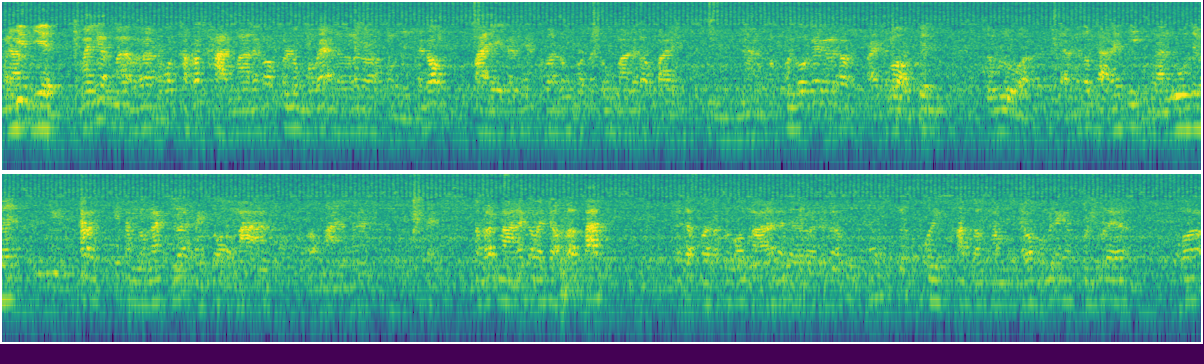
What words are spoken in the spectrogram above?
มาเยี่ยมเยียนมาเยี่ยมมาแบบว่าเขาขับรถผ่านมาแล้วก็ไปลงมาแวะแล้วก็แล้วก็ไปกันเนี้ยมาลงมาลงมาแล้วก็ไปนะบางคนก็แล้วก็ไปตลบออกดเป็นตำรวจแต่ไม่ต้องการให้ที่ทำงานรู้ใช่ไหมถ้าที่ทำตรงนั้นเลือกแต่งตัวออกมาออกมานะแต่ขับรถมาแล้วก็ไปจอดรถปั๊บแล้วก็เปิดประตูออกมาแล้วก็เดินแล้วก็คุยคำสองคำแต่ว่าผมไม่ได้คุยด้วย เพราะว่า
